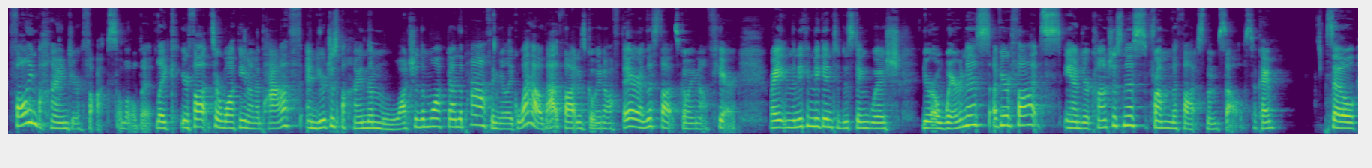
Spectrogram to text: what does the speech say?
falling behind your thoughts a little bit. Like your thoughts are walking on a path and you're just behind them, watching them walk down the path. And you're like, wow, that thought is going off there and this thought's going off here. Right. And then you can begin to distinguish your awareness of your thoughts and your consciousness from the thoughts themselves. Okay. So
